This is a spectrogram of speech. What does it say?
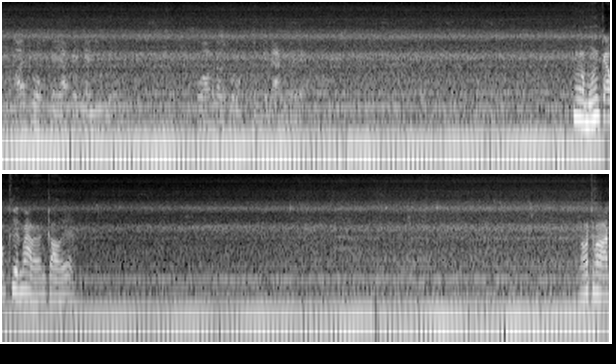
ผมว่าโชคขยับได้แค่นิดเดียวเพราะว่ามันเอาโชคขึ้นไปดันไว้แล้ว อืม หมุนกลับคืนมาแบบมันเก่าเลยเอาถอด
